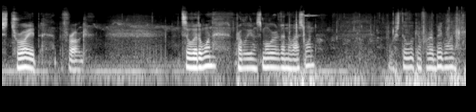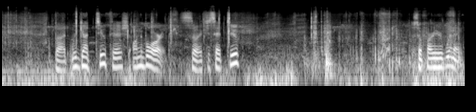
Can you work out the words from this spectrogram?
Destroyed the frog. It's a little one, probably even smaller than the last one. We're still looking for a big one. But we got two fish on the board. So if you said two, so far you're winning.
